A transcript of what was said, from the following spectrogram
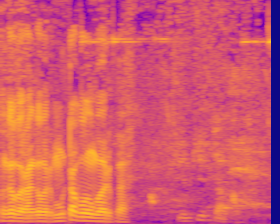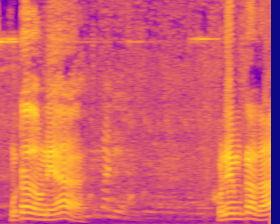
அங்க பாரு அங்க பாரு முட்டை போகும் பாரு இப்ப. முட்டாதா உன்னையா? உன்னைய முட்டாதா?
